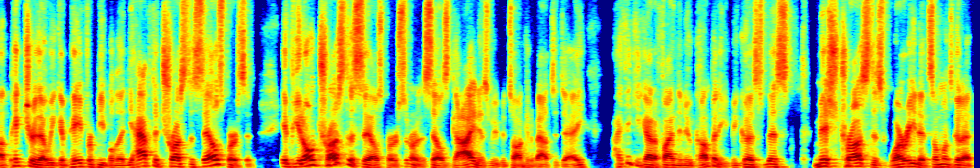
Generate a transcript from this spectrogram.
a picture that we can paint for people that you have to trust the salesperson. If you don't trust the salesperson or the sales guide, as we've been talking about today, I think you got to find a new company because this mistrust, this worry that someone's going to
